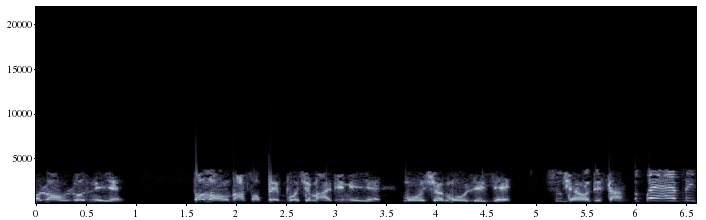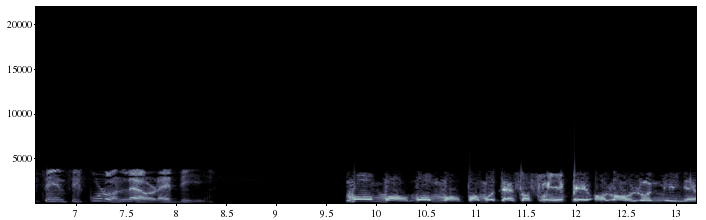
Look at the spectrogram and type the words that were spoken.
ọlọ́run ló nìyẹn tọ́lọ́run bá sọ pé bó ṣe máa rí nìyẹn mo ṣe mo lè yẹ ṣe ṣùgbọ́n understand. ó pé everything ti kúrò ńlẹ̀ already. Mo mọ̀ mo mọ̀ bọ́ mo dẹ̀ sọ fún yín pé ọlọ́run ló nìyẹn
